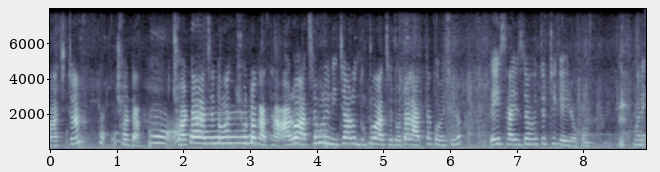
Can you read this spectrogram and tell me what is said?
পাঁচটা, ছটা। ছটা আছে তোমার ছোট কাঁথা। আরও আছে মানে নিচে আরও দুটো আছে। টোটাল আটটা করেছিল। তো এই সাইজটা হচ্ছে ঠিক এই রকম মানে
